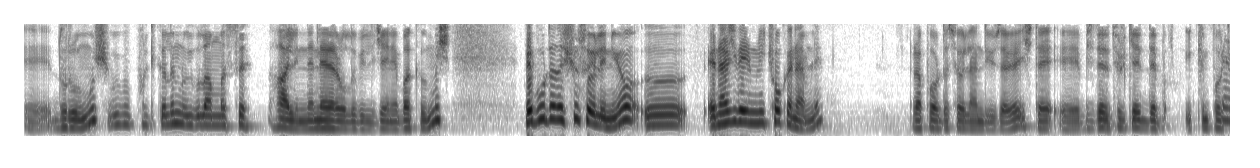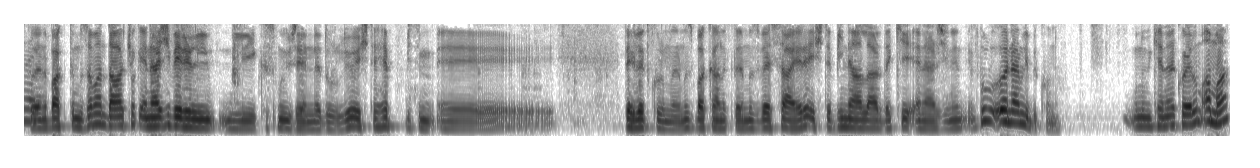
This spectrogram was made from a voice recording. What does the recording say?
e, durulmuş. Bu politikaların uygulanması halinde neler olabileceğine bakılmış. Ve burada da şu söyleniyor, e, enerji verimliliği çok önemli. Raporda söylendiği üzere işte e, bizde de Türkiye'de de iklim politikalarına evet. baktığımız zaman daha çok enerji verimliliği kısmı üzerine duruluyor. İşte hep bizim e, devlet kurumlarımız, bakanlıklarımız vesaire işte binalardaki enerjinin bu önemli bir konu. Bunu bir kenara koyalım ama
